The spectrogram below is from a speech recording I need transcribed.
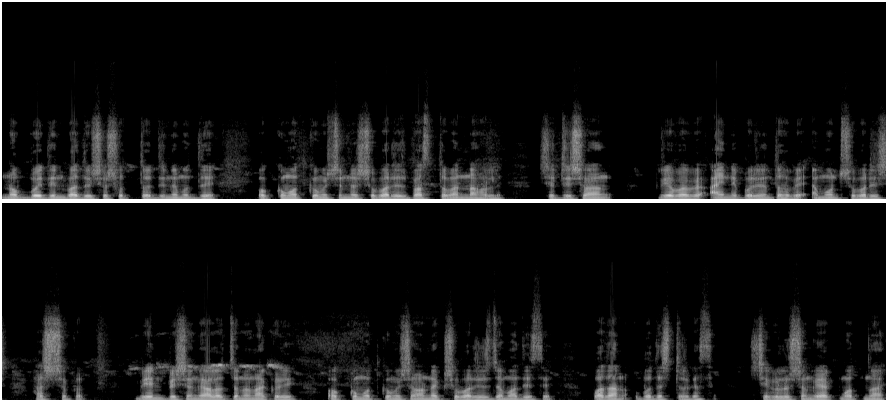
নব্বই দিন বা দুইশো সত্তর দিনের মধ্যে ঐক্যমত কমিশনের সুপারিশ বাস্তবায়ন না হলে সেটি স্বয়ংক্রিয়ভাবে আইনে পরিণত হবে এমন সুপারিশ হাস্যকর। বিএনপির সঙ্গে আলোচনা না করে ঐক্যমত কমিশন অনেক সুপারিশ জমা দিয়েছে প্রধান উপদেষ্টার কাছে। সেগুলোর সঙ্গে একমত নয়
